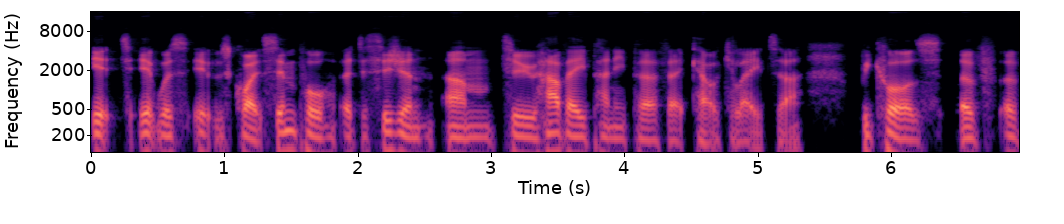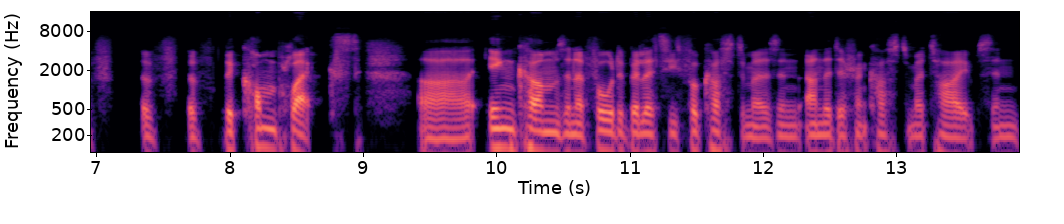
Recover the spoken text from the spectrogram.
it it was it was quite simple a decision um, to have a penny perfect calculator because of of of, of the complex uh, incomes and affordability for customers and, and the different customer types. And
